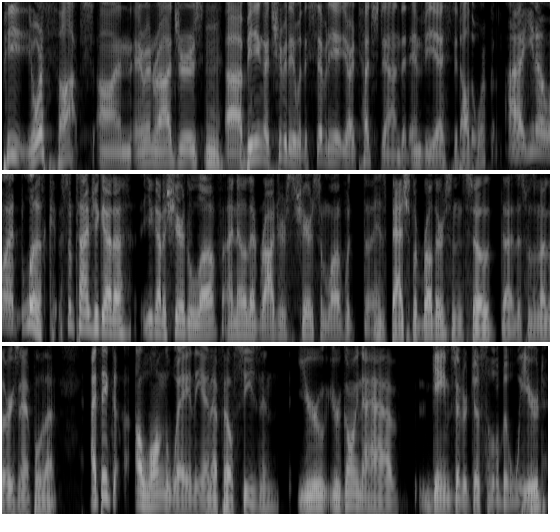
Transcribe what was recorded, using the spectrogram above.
Pete, your thoughts on Aaron Rodgers mm. uh, being attributed with a 78 yard touchdown that MVS did all the work on. Uh, you know what? Look, sometimes you gotta you gotta share the love. I know that Rodgers shared some love with uh, his bachelor brothers, and so that, this was another example of that. I think along the way in the NFL season, you're you're going to have games that are just a little bit weird.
